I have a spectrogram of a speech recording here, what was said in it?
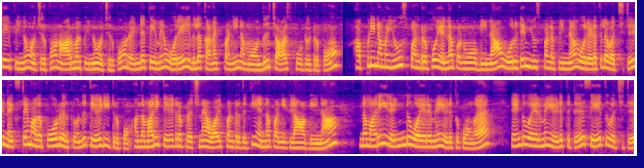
டைப் பின்னும் வச்சுருப்போம் நார்மல் பின்னும் வச்சுருப்போம். ரெண்டத்தையுமே ஒரே இதில் கனெக்ட் பண்ணி நம்ம வந்து சார்ஜ் போட்டுட்ருப்போம். அப்படி நம்ம யூஸ் பண்ணுறப்போ என்ன பண்ணுவோம் அப்படின்னா ஒரு டைம் யூஸ் பண்ண பின்ன ஒரு இடத்துல வச்சுட்டு நெக்ஸ்ட் டைம் அதை போடுறதுக்கு வந்து தேடிட்டு இருப்போம் அந்த மாதிரி தேடுற பிரச்சனையை அவாய்ட் பண்ணுறதுக்கு என்ன பண்ணிக்கலாம் அப்படின்னா இந்த மாதிரி ரெண்டு ஒயருமே எடுத்துக்கோங்க. ரெண்டு ஒயருமே எடுத்துட்டு சேர்த்து வச்சுட்டு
